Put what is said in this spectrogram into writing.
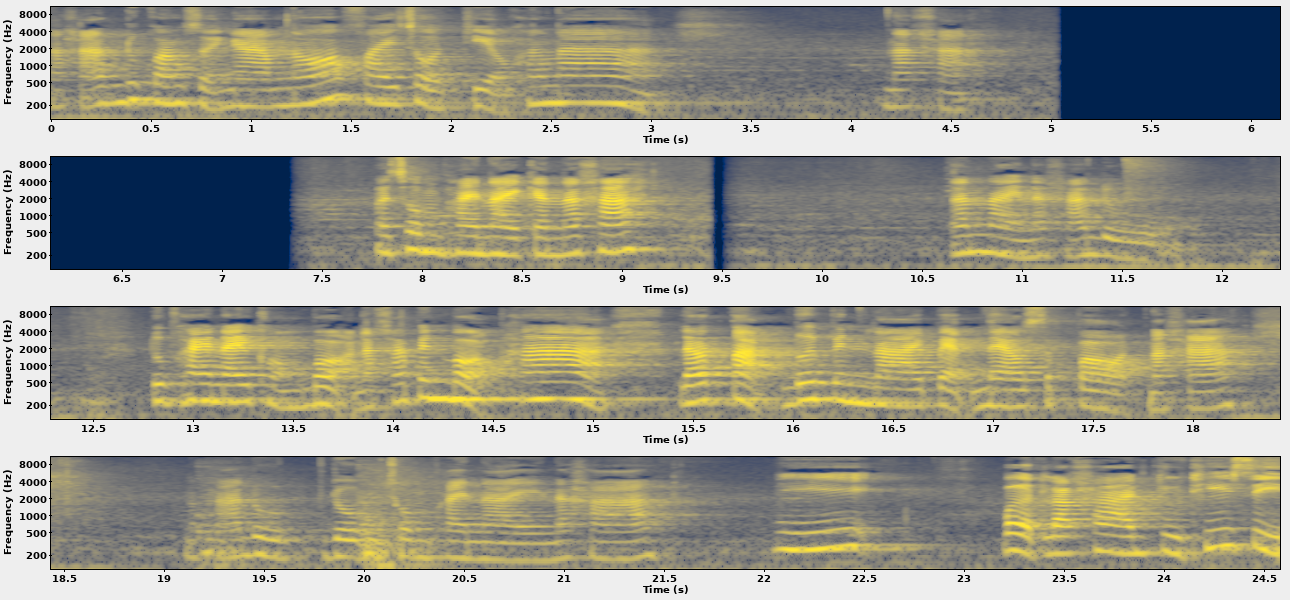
นะคะ ดูความสวยงามเนาะ ไฟโฉดเกี่ยวข้างหน้านะคะ มาชมภายในกันนะคะ ด้านในนะคะดู ดูภายในของเบาะนะคะ เป็นเบาะผ้า แล้วตัดด้วยเป็นลายแบบแนวสปอร์ตนะคะนะคะดูดูชมภายในนะคะ นี้เปิดราคาอยู่ที่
